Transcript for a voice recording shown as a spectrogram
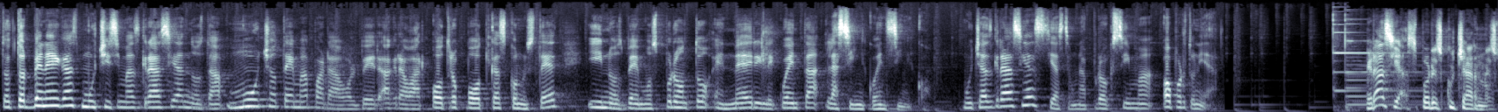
Doctor Venegas, muchísimas gracias. Nos da mucho tema para volver a grabar otro podcast con usted y nos vemos pronto en Medri le cuenta las 5 en 5. Muchas gracias y hasta una próxima oportunidad. Gracias por escucharnos.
